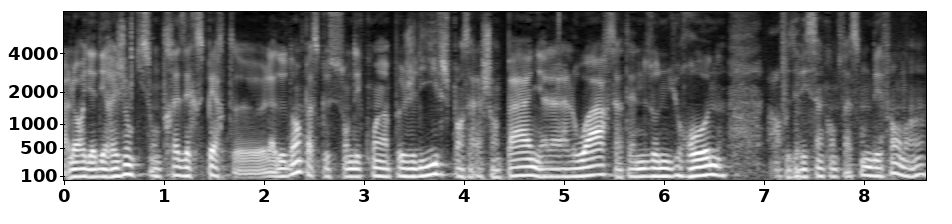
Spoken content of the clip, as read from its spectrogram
Alors il y a des régions qui sont très expertes euh, là-dedans parce que ce sont des coins un peu gelifs, je pense à la Champagne, à la Loire, certaines zones du Rhône. Alors vous avez 50 façons de défendre. Hein.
